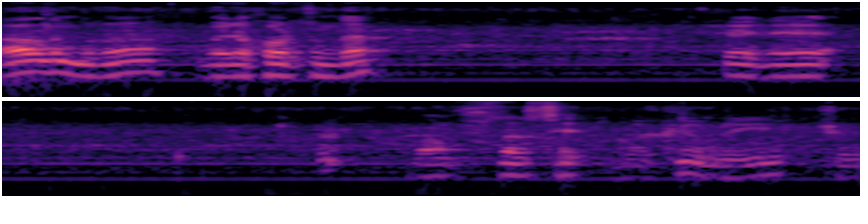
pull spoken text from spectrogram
Aldım bunu böyle hortumdan. Şöyle Bamfuslar bakıyor burayı. Şöyle.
